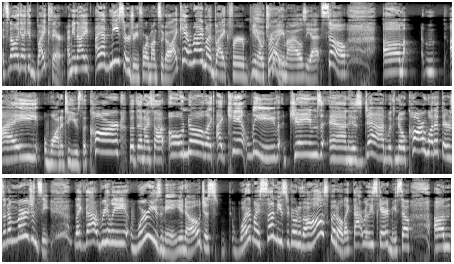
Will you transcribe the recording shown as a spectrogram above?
it's not like I could bike there. I mean, I, I had knee surgery four months ago. I can't ride my bike for, you know, 20 right. miles yet. So, um, I wanted to use the car, but then I thought, oh no, like I can't leave James and his dad with no car. What if there's an emergency? Like that really worries me, you know, just what if my son needs to go to the hospital? Like that really scared me. So, um,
